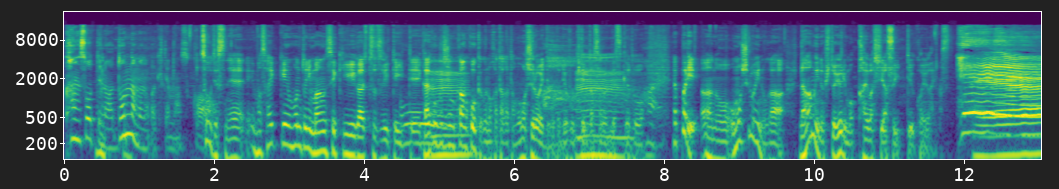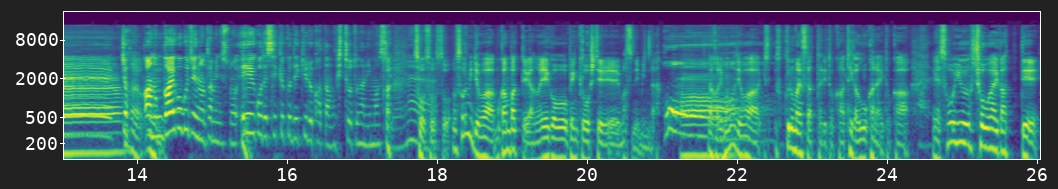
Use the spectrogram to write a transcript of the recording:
感想っていうのはどんなものが来てますか、そうですね。今最近本当に満席が続いていて外国人観光客の方々も面白いということでよく来てくださるんですけどはい。やっぱりあの面白いのが生身の人よりも会話しやすいっていう声があります。へえじゃあ,、あのうん。外国人のためにその英語で接客できる方も必要となりますよね、そうそうそう。そういう意味では頑張ってあの英語を勉強してますねみんな。だから今までは車椅子だったりとか手が動かないとか、えーそういう障害があって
